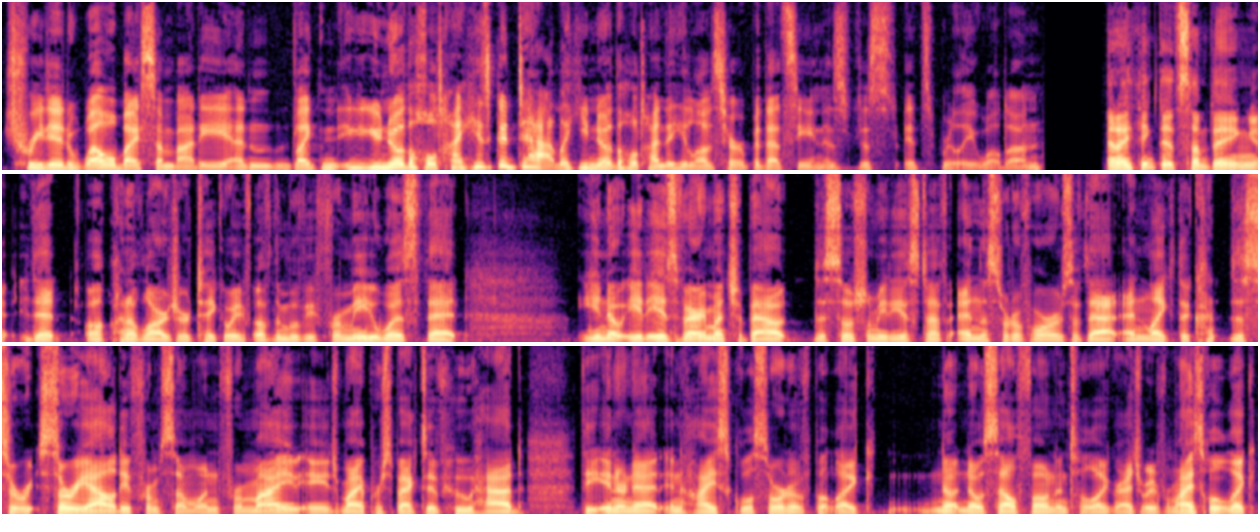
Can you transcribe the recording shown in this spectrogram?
treated well by somebody, and like you know the whole time he's a good dad. Like you know the whole time that he loves her, but that scene is just it's really well done. And I think that's something that a kind of larger takeaway of the movie for me was that you know, it is very much about the social media stuff and the sort of horrors of that, and like the the sur- surreality from someone from my age, my perspective, who had the internet in high school, sort of, but like no no cell phone until I graduated from high school. Like,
